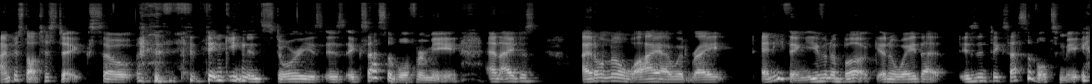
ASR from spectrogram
I'm just autistic, so thinking in stories is accessible for me, and I just I don't know why I would write anything, even a book, in a way that isn't accessible to me.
